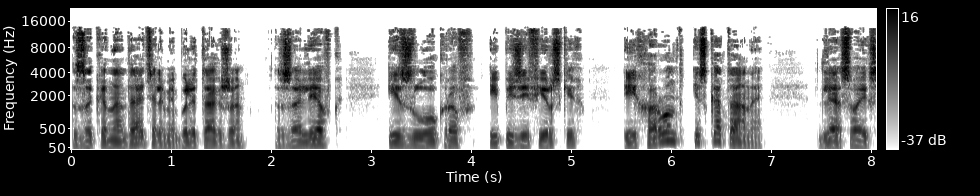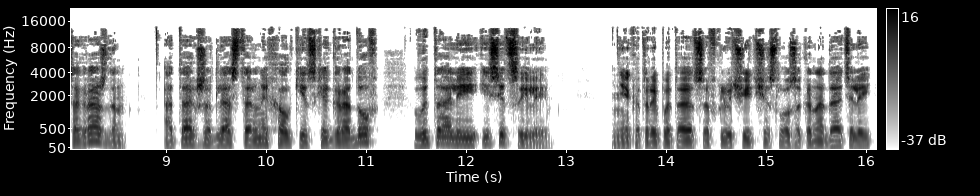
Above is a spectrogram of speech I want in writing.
Законодателями были также Залевк из Локров и Пизифирских, и Харонт из Катаны для своих сограждан, а также для остальных халкидских городов в Италии и Сицилии. Некоторые пытаются включить число законодателей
